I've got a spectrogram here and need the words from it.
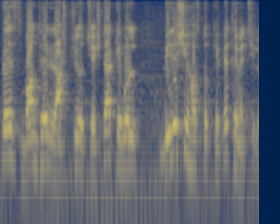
প্রেস বন্ধের রাষ্ট্রীয় চেষ্টা কেবল বিদেশি হস্তক্ষেপে থেমেছিল।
